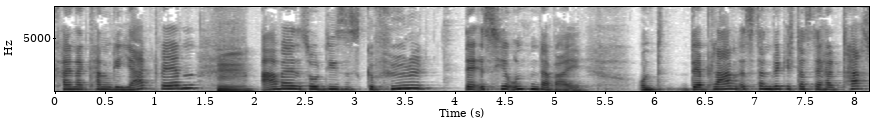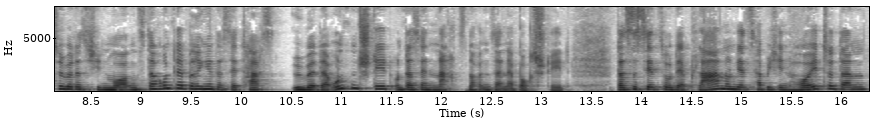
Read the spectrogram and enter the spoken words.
keiner kann gejagt werden, hm. aber so dieses Gefühl, der ist hier unten dabei. Und der Plan ist dann wirklich, dass der halt tagsüber, dass ich ihn morgens darunter bringe, dass er tagsüber da unten steht und dass er nachts noch in seiner Box steht. Das ist jetzt so der Plan und jetzt habe ich ihn heute dann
